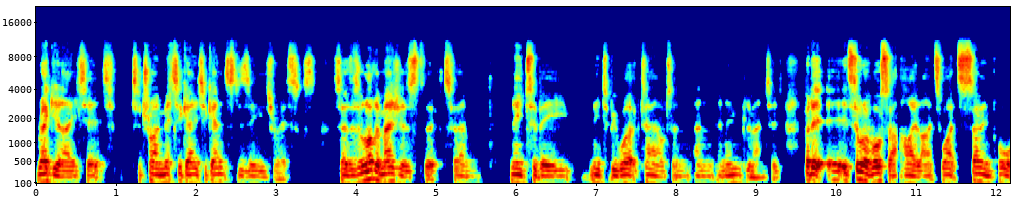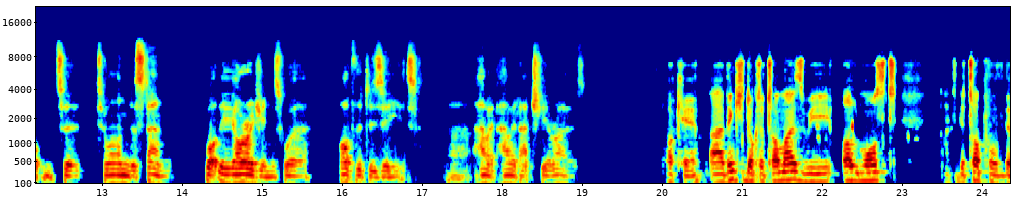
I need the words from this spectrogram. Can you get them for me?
regulate it to try and mitigate against disease risks. So there's a lot of measures that um, need to be need to be worked out and, and, and implemented. But it, it sort of also highlights why it's so important to to understand what the origins were of the disease, uh, how, it, how it actually arose. Okay, uh, thank you, Dr. Thomas. We almost at the top of the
